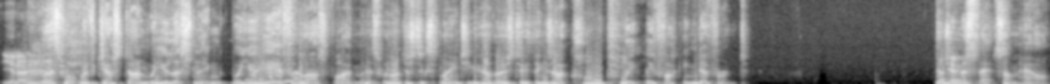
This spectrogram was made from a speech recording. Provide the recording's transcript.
you know? Well, that's what we've just done. Were you listening? Were you here for the last five minutes when I just explained to you how those two things are completely fucking different? Did you Okay. miss that somehow?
